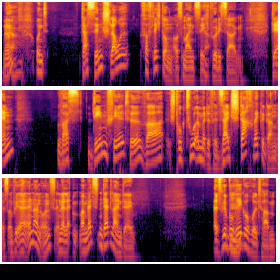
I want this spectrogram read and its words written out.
Ne? Ja. Und das sind schlaue Verpflichtungen aus Mainz Sicht, ja. würde ich sagen. Denn was denen fehlte, war Struktur im Mittelfeld. Seit Stach weggegangen ist, und wir erinnern uns, in der, am letzten Deadline Day, als wir Boré mhm. geholt haben,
